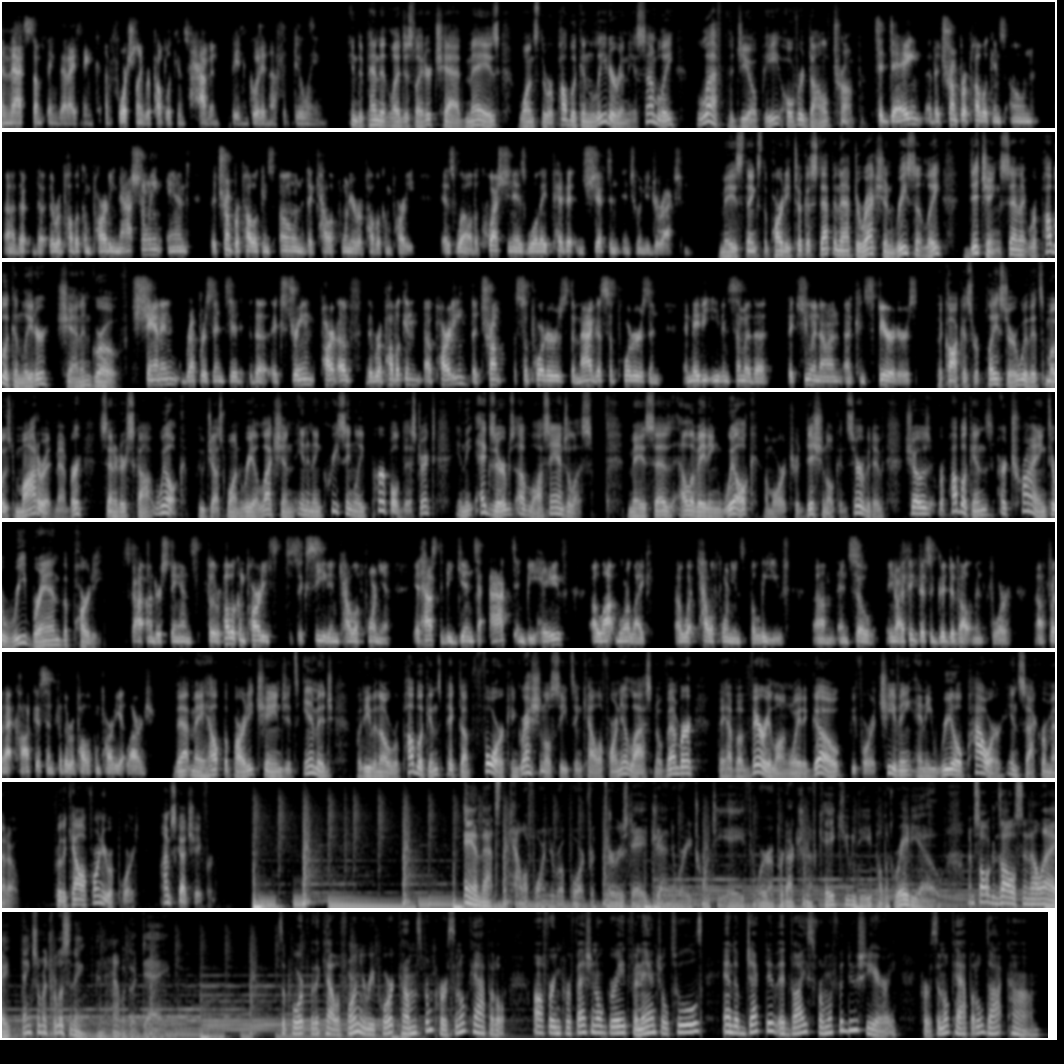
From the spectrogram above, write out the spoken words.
And that's something that I think, unfortunately, Republicans haven't been good enough at doing. Independent legislator Chad Mayes, once the Republican leader in the Assembly, left the GOP over Donald Trump. Today, the Trump Republicans own uh, the, the, the Republican Party nationally, and the Trump Republicans own the California Republican Party as well. The question is, will they pivot and shift in, into a new direction? Mayes thinks the party took a step in that direction recently, ditching Senate Republican leader Shannon Grove. Shannon represented the extreme part of the Republican uh, Party, the Trump supporters, the MAGA supporters, and, and maybe even some of the, the QAnon uh, conspirators. The caucus replaced her with its most moderate member, Senator Scott Wilk, who just won re election in an increasingly purple district in the exurbs of Los Angeles. Mayes says elevating Wilk, a more traditional conservative, shows Republicans are trying to rebrand the party. Scott understands for the Republican Party to succeed in California, it has to begin to act and behave a lot more like uh, what Californians believe. Um, and so, you know, I think that's a good development for uh, for that caucus and for the Republican Party at large. That may help the party change its image, but even though Republicans picked up four congressional seats in California last November, they have a very long way to go before achieving any real power in Sacramento. For the California Report, I'm Scott Shafer. And that's the California Report for Thursday, January 28th. We're a production of KQED Public Radio. I'm Saul Gonzalez in LA. Thanks so much for listening and have a good day. Support for the California Report comes from Personal Capital, offering professional grade financial tools and objective advice from a fiduciary. PersonalCapital.com.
